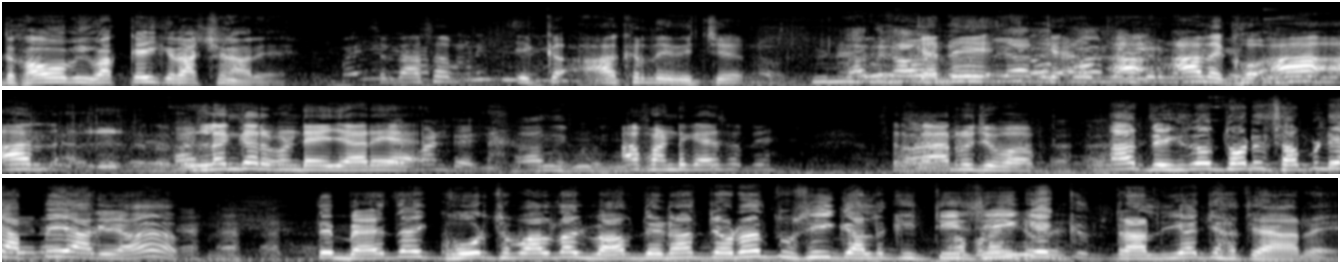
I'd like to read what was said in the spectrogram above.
ਦਿਖਾਓ ਵੀ ਵਾਕਈ ਰਾਸ਼ਨ ਆ ਰਿਹਾ ਹੈ ਸਰਦਾਰ ਸਾਹਿਬ ਇੱਕ ਆਖਰ ਦੇ ਵਿੱਚ ਕਹਿੰਦੇ ਆ ਦੇਖੋ ਆ ਆ ਲੰਗਰ ਵੰਡੇ ਜਾ ਰਹੇ ਆ ਆ ਫੰਡ ਕਹਿ ਸਕਦੇ। ਸਰਕਾਰ ਨੂੰ ਜਵਾਬ। ਆ ਦੇਖ ਲਓ ਤੁਹਾਡੇ ਸਾਹਮਣੇ ਆਪੇ ਆ ਗਿਆ। ਤੇ ਮੈਂ ਤਾਂ ਇੱਕ ਹੋਰ ਸਵਾਲ ਦਾ ਜਵਾਬ ਦੇਣਾ ਚਾਹੁੰਦਾ ਤੁਸੀਂ ਗੱਲ ਕੀਤੀ ਸੀ ਕਿ ਟਰਾਲੀਆਂ 'ਚ ਹਥਿਆਰ ਹੈ।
